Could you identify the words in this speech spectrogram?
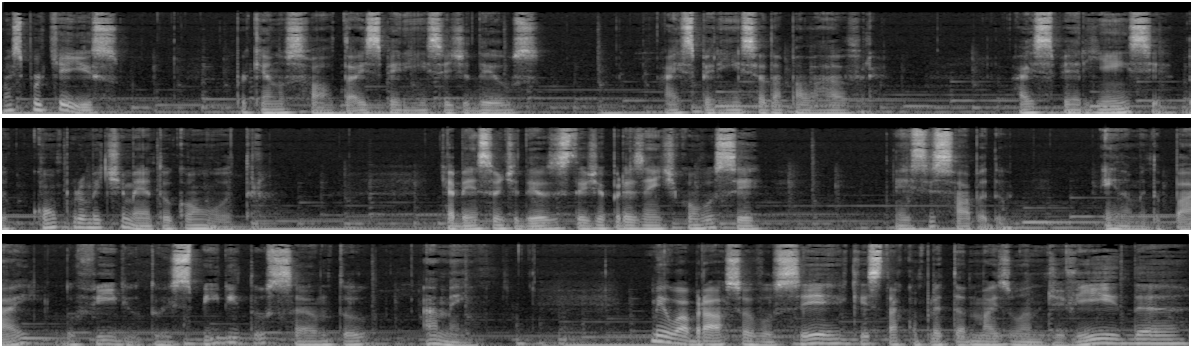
Mas por que isso? Porque nos falta a experiência de Deus, a experiência da palavra, a experiência do comprometimento com o outro. Que a bênção de Deus esteja presente com você nesse sábado. Em nome do Pai, do Filho, do Espírito Santo. Amém. Meu abraço a você que está completando mais um ano de vida,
